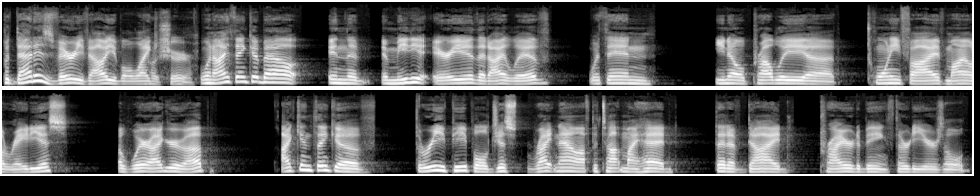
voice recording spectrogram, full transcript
but that is very valuable. Like oh, sure. when I think about in the immediate area that I live within, you know, probably a 25 mile radius of where I grew up, I can think of three people just right now off the top of my head that have died prior to being 30 years old.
